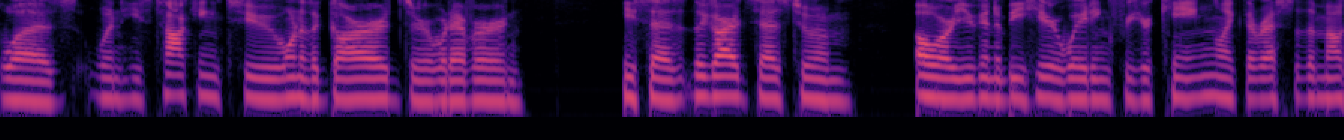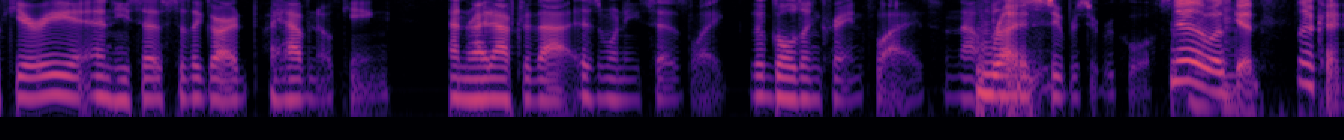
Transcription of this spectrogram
was when he's talking to one of the guards or whatever, and he says, the guard says to him, "Oh, are you going to be here waiting for your king like the rest of the Malkiri?" And he says to the guard, "I have no king." And right after that is when he says, like, the golden crane flies, and that was Right. super super cool. So, yeah, that was good. Okay,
